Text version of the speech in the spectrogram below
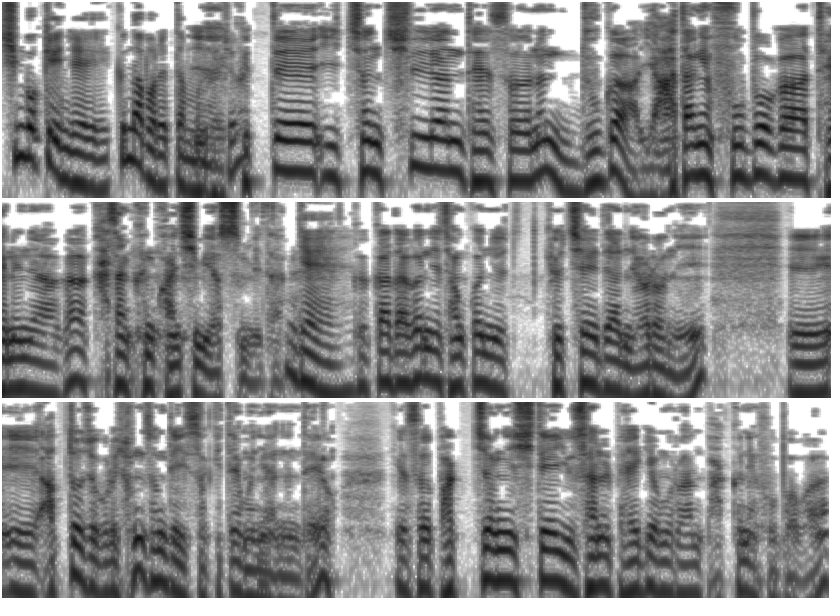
싱겁게 이제 끝나버렸단 예, 말이죠. 예, 그때 2007년 대선은 누가 야당의 후보가 되느냐가 가장 큰 관심이었습니다. 예. 그 까닭은 이제 정권 교체에 대한 여론이 압도적으로 형성돼 있었기 때문이었는데요. 그래서 박정희 시대의 유산을 배경으로 한 박근혜 후보와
